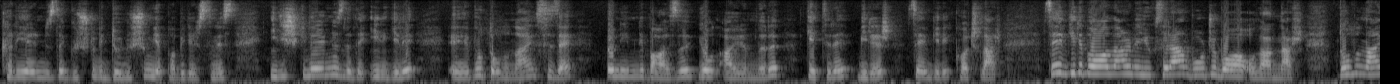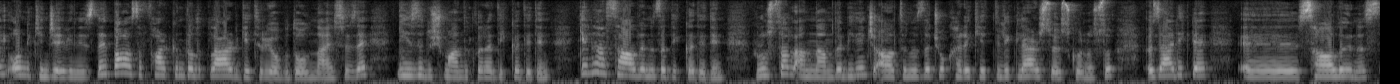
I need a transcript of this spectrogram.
kariyer kariyerinizde güçlü bir dönüşüm yapabilirsiniz. İlişkilerinizle de ilgili e, bu dolunay size önemli bazı yol ayrımları getirebilir sevgili koçlar. Sevgili boğalar ve yükselen burcu boğa olanlar Dolunay 12. evinizde bazı farkındalıklar getiriyor bu Dolunay size. Gizli düşmanlıklara dikkat edin genel sağlığınıza dikkat edin. Ruhsal anlamda bilinçaltınızda çok hareketlilikler söz konusu. Özellikle e, sağlığınız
